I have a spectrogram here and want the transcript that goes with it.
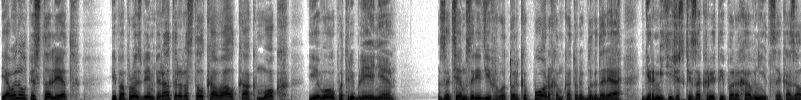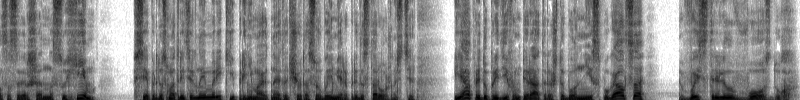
Я вынул пистолет и по просьбе императора растолковал, как мог, его употребление. Затем, зарядив его только порохом, который благодаря герметически закрытой пороховнице оказался совершенно сухим, все предусмотрительные моряки принимают на этот счет особые меры предосторожности, я, предупредив императора, чтобы он не испугался, выстрелил в воздух.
